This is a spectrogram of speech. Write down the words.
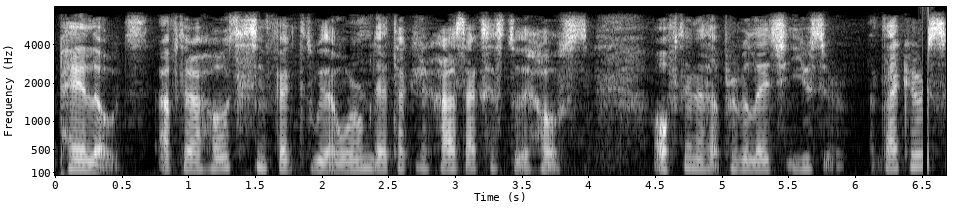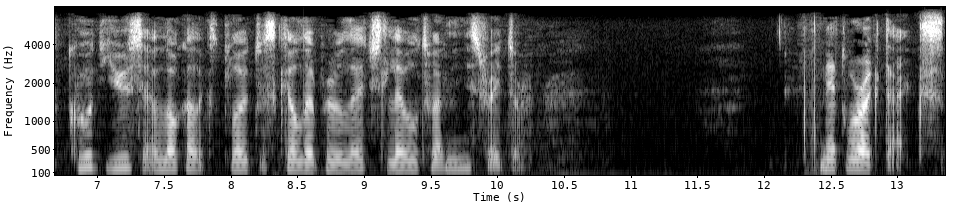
Payloads. After a host is infected with a worm, the attacker has access to the host, often as a privileged user. Attackers could use a local exploit to scale their privilege level to administrator. Network attacks.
